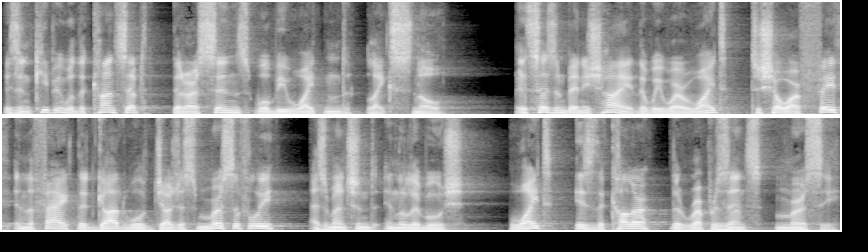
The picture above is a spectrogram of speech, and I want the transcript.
is in keeping with the concept that our sins will be whitened like snow. It says in Ben Ish Hai that we wear white to show our faith in the fact that God will judge us mercifully, as mentioned in the Lebush. White is the color that represents mercy.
